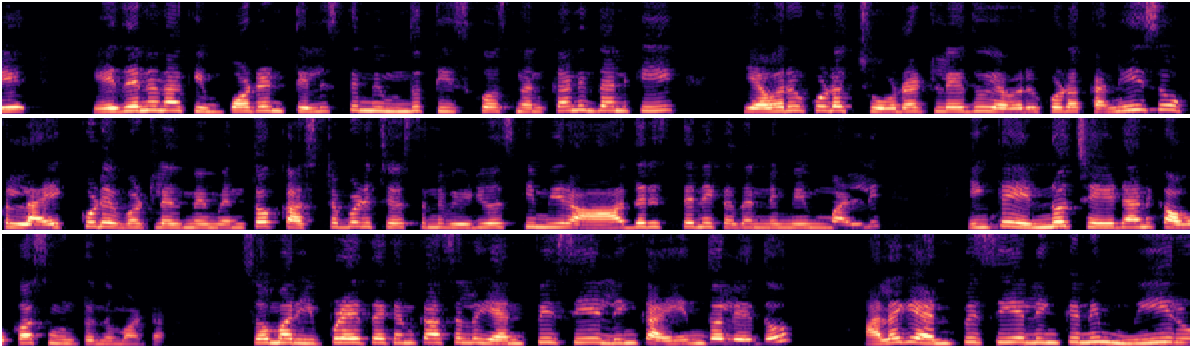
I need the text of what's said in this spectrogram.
ఏ ఏదైనా నాకు ఇంపార్టెంట్ తెలిస్తే మీ ముందు తీసుకొస్తున్నాను. కానీ దానికి ఎవరు కూడా చూడట్లేదు ఎవరు కూడా కనీసం ఒక లైక్ కూడా ఇవ్వట్లేదు. మేము ఎంతో కష్టపడి చేస్తున్న వీడియోస్కి మీరు ఆదరిస్తేనే కదండి మేము మళ్ళీ ఇంకా ఎన్నో చేయడానికి అవకాశం ఉంటుందన్నమాట. సో మరి ఇప్పుడైతే కనుక అసలు ఎన్పిసిఏ లింక్ అయిందో లేదో అలాగే ఎన్పిసిఏ లింక్ని మీరు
